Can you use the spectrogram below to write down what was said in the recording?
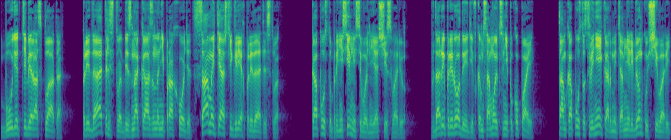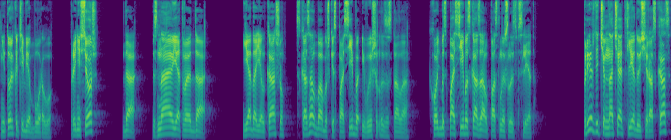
Будет тебе расплата. Предательство безнаказанно не проходит. Самый тяжкий грех предательства. Капусту принеси мне сегодня, я щи сварю. В дары природы иди, в комсомольце не покупай. Там капуста свиней кормить, а мне ребенку щи варить, не только тебе, Борову. Принесешь? Да. Знаю я твое «да». Я доел кашу, сказал бабушке спасибо и вышел из-за стола. «Хоть бы спасибо сказал», послышалось вслед. Прежде чем начать следующий рассказ,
